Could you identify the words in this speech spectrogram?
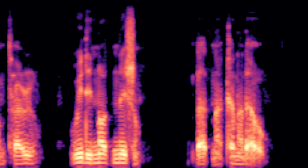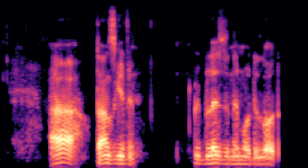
Ontario. We the North Nation. That na Canada. oh. Ah, Thanksgiving. We bless the name of the Lord.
